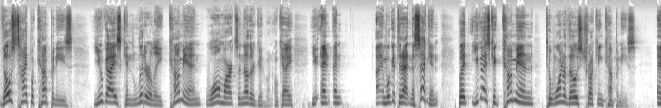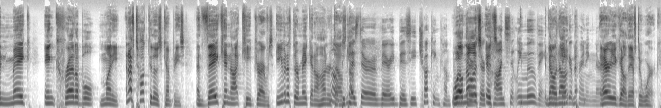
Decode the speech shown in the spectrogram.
those type of companies. You guys can literally come in. Walmart's another good one, okay. You and and and we'll get to that in a second. But you guys could come in to one of those trucking companies and make incredible money. And I've talked to those companies, and they cannot keep drivers, even if they're making a hundred thousand. No, because they're a very busy trucking company. Well, no, they're, it's- they're it's- constantly moving. no, they're no, no, fingerprinting. They're, there you go. They have to work.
